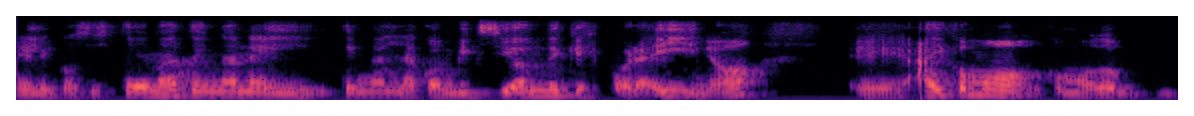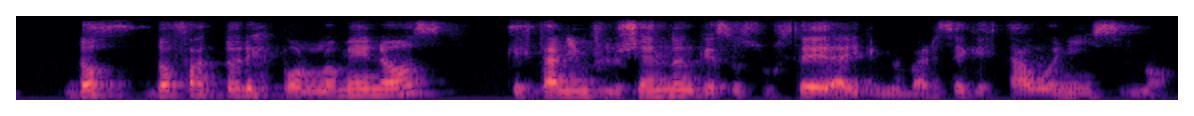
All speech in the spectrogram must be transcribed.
el ecosistema tengan, el, tengan la convicción de que es por ahí, ¿no? Eh, hay como, como dos, dos factores por lo menos que están influyendo en que eso suceda y que me parece que está buenísimo.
